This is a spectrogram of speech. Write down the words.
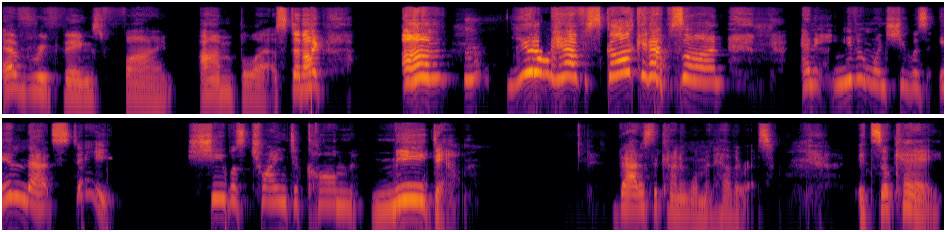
everything's fine. I'm blessed, and I'm like, "Um, you don't have skull caps on." And even when she was in that state, she was trying to calm me down. That is the kind of woman Heather is. It's okay.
